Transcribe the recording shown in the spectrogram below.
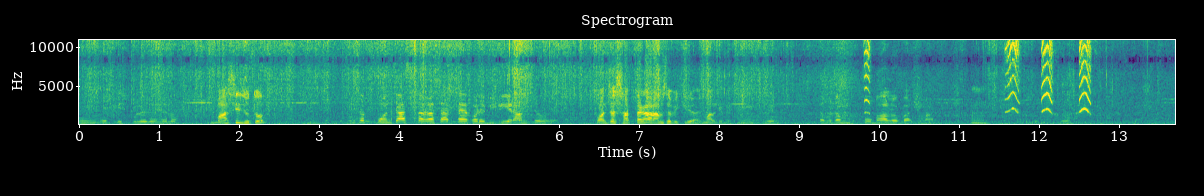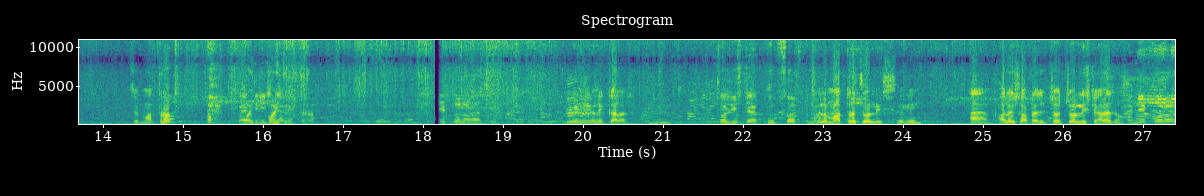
হুম একটি স্কুলে দিয়ে নিলো। বাসি জুতো? এসব পঞ্চাশ টাকা ষাট টাকা করে বিক্রি আরামসে হবে। পঞ্চাশ ষাট টাকা আরামসে বিক্রি হয় মার্কেটে। হুম একদম খুব ভালো মাল। হুম। সে মাত্র পঁয়ত্রিশ টাকা। আছে। বিভিন্ন ইউনিক কালার হুম। চল্লিশ টাকা খুব সফট মাত্র চল্লিশ দেখি হ্যাঁ ভালোই সফট আছে চল্লিশ টাকা তাই তো? অনেক কালার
